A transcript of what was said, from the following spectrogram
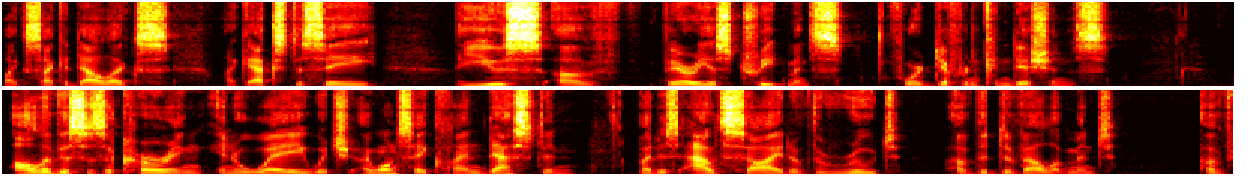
like psychedelics, like ecstasy, the use of various treatments for different conditions. All of this is occurring in a way which I won't say clandestine, but is outside of the route of the development of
